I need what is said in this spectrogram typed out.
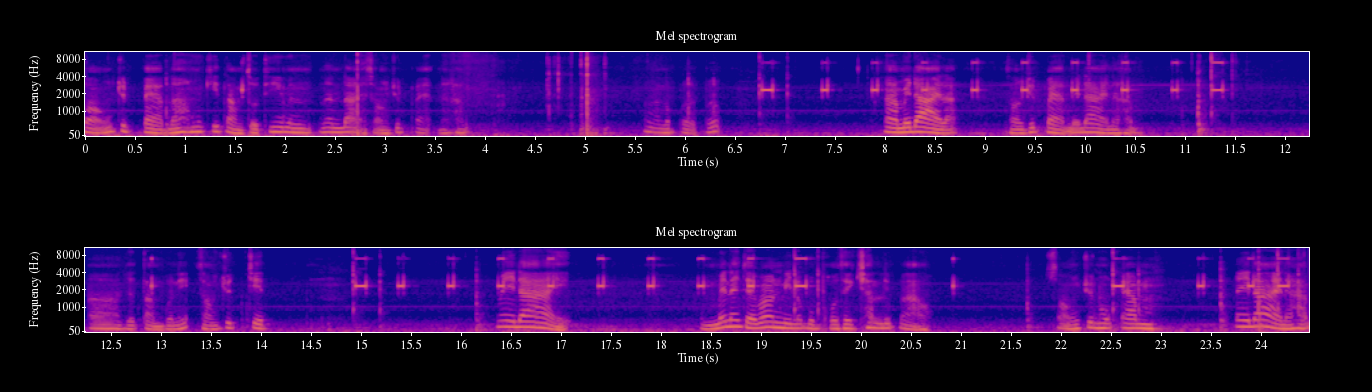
สองจุดแปดนะ เมื่อกี้ต่ำสุดที่มันนั่นได้สองจุดแปดนะครับเราเปิดปุ๊บ อ่า ไม่ได้ละสองจุดแปดไม่ได้นะครับ อ่า จะต่ำกว่านี้สองจุดเจ็ดไม่ได้ ผมไม่แน่ใจว่ามันมีระบบ protection หรือเปล่าสองจุดหกแอมป์ ไม่ได้นะครับ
